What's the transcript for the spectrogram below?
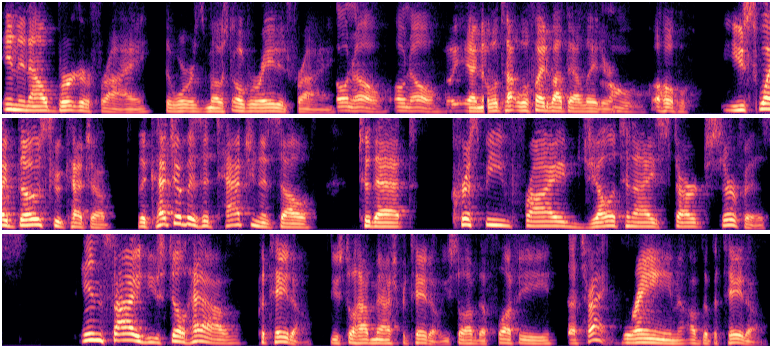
in and out burger fry, the world's most overrated fry. Oh no! Oh no! Oh, yeah, no, we'll talk. We'll fight about that later. Oh, oh! You swipe those through ketchup. The ketchup is attaching itself to that crispy fried gelatinized starch surface. Inside, you still have potato. You still have mashed potato. You still have the fluffy. That's right. Grain of the potato.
